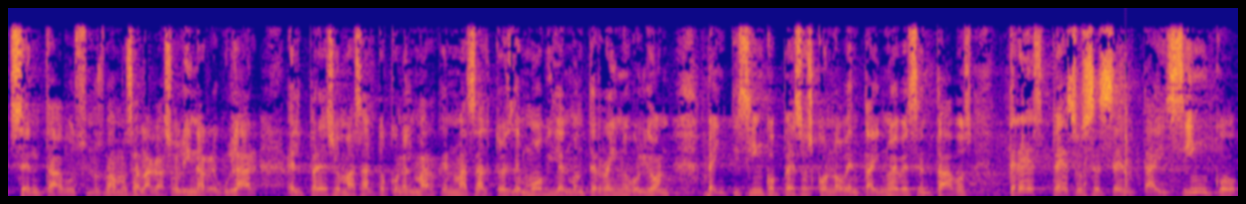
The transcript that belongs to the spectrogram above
centavos. Nos vamos a la gasolina regular, el precio más alto con el margen más alto es de móvil en Monterrey, Nuevo León, 25 pesos con 99 centavos, 3 pesos 65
